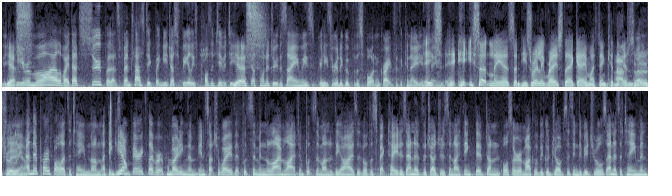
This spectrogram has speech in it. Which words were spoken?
You Yes. can hear him a mile away. That's super. That's fantastic. But you just feel his positivity. Yes. You just want to do the same. He's he's really good for the sport and great for the Canadian He's, team. he, he certainly is, and he's really raised their game. I think in the in, Absolutely. Well and truly, Yeah. and their profile as a team. Um, I think he's Yeah. been very clever at promoting them in such a way that puts them in the limelight and puts them under the eyes of all the spectators and of the judges. And I think they've done also remarkably good jobs as individuals and as a team. And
